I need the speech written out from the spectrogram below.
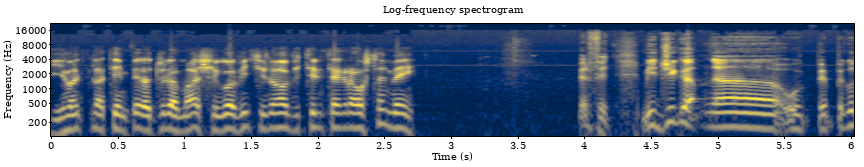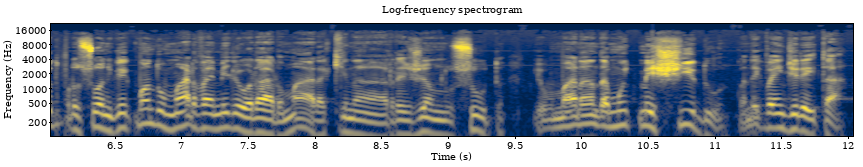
E ontem a temperatura máxima chegou a 29, 30 graus também. Perfeito. Me diga, uh, pergunta para o Sônico, quando o mar vai melhorar, o mar aqui na região no sul, o mar anda muito mexido, quando é que vai endireitar?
